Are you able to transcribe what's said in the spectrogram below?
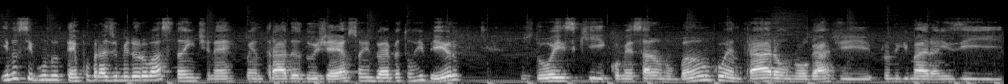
E no segundo tempo o Brasil melhorou bastante, né? Com a entrada do Gerson e do Everton Ribeiro. Os dois que começaram no banco, entraram no lugar de Bruno Guimarães e,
